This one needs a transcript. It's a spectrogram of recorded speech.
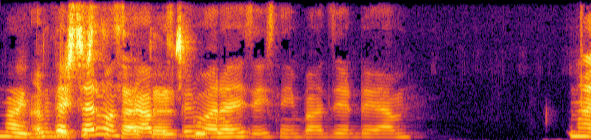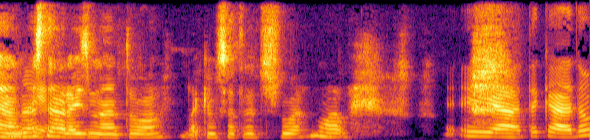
Nē, nu, bet cervons skābes pirmo reizi īstenībā dzirdējām. Nu jā, nu, es jā. nevaru izrunāt to, laikam satradu šo. Nu, labi. jā, tā kā, nu,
